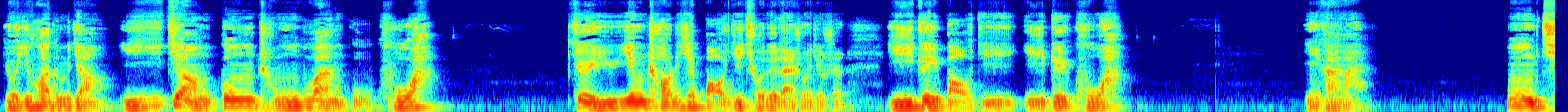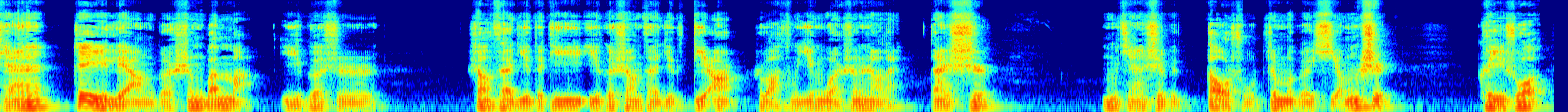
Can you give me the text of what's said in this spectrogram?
有句话怎么讲？一将功成万骨枯啊！对于英超这些保级球队来说，就是一队保级一队哭啊！你看看，目前这两个升班马，一个是上赛季的第一，一个上赛季的第二，是吧？从英冠升上来，但是目前是个倒数这么个形式。可以说，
